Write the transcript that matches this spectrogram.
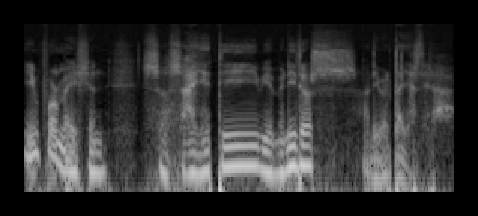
Information Society. Bienvenidos a Libertad Yacera.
